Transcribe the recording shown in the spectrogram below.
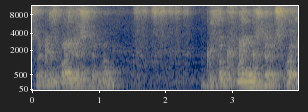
so it is minus ten becomes minus 10 square.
